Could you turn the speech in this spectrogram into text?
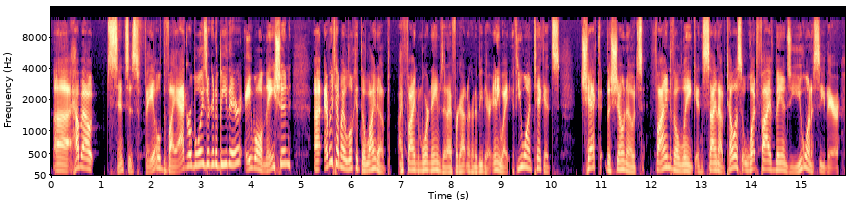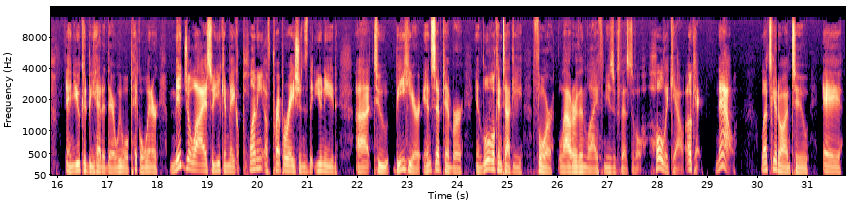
Uh, how about Senses Failed? The Viagra Boys are going to be there. AWOL Nation. Uh, every time I look at the lineup, I find more names that I've forgotten are going to be there. Anyway, if you want tickets, check the show notes, find the link, and sign up. Tell us what five bands you want to see there, and you could be headed there. We will pick a winner mid July so you can make plenty of preparations that you need uh, to be here in September in Louisville, Kentucky for Louder Than Life Music Festival. Holy cow. Okay, now let's get on to a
